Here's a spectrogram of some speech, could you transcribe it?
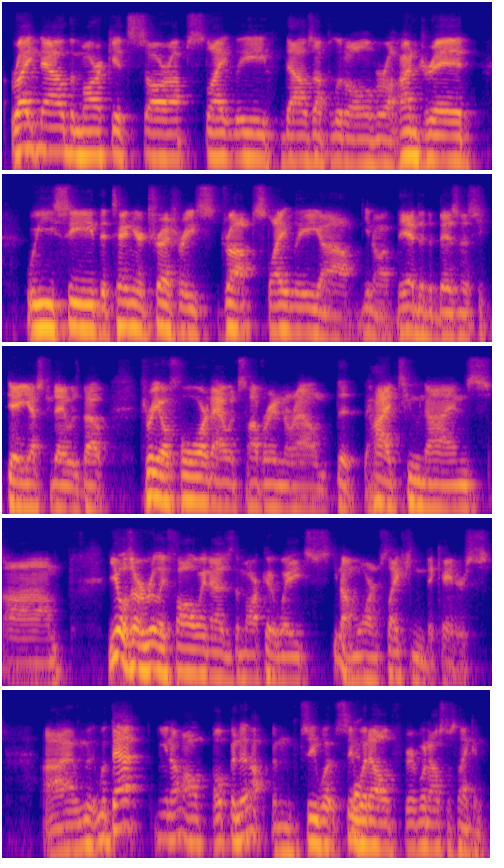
Right now, the markets are up slightly. Dow's up a little over 100 we see the 10 year treasuries drop slightly. Uh, you know, at the end of the business day yesterday was about 304. Now it's hovering around the high two nines. Um, yields are really following as the market awaits, you know, more inflation indicators. Uh, with that, you know, I'll open it up and see what see yeah. what else everyone else was thinking.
